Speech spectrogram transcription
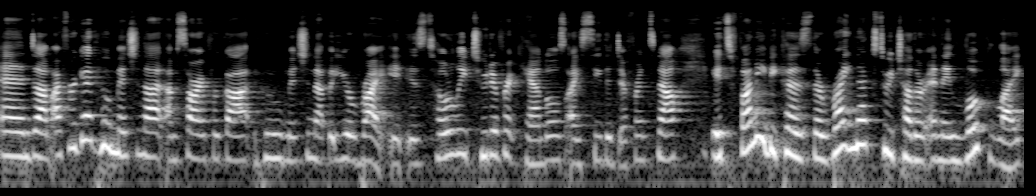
And um, I forget who mentioned that. I'm sorry, I forgot who mentioned that, but you're right. It is totally two different candles. I see the difference now. It's funny because they're right next to each other and they look like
